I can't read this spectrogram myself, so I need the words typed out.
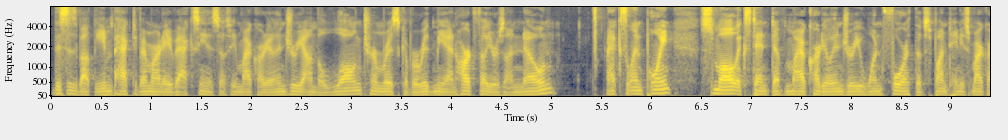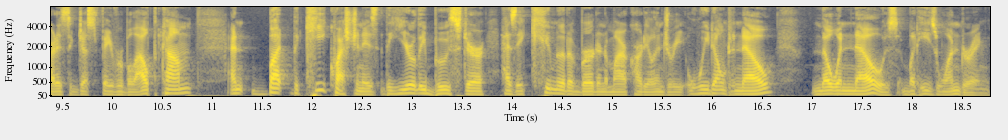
This is about the impact of mRNA vaccine associated myocardial injury on the long term risk of arrhythmia and heart failure is unknown. Excellent point. Small extent of myocardial injury, one fourth of spontaneous myocarditis suggests favorable outcome. And but the key question is the yearly booster has a cumulative burden of myocardial injury. We don't know. No one knows, but he's wondering.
